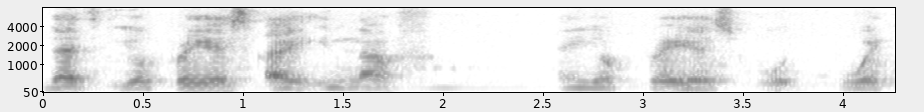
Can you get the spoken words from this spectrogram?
that your prayers are enough and your prayers will work.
